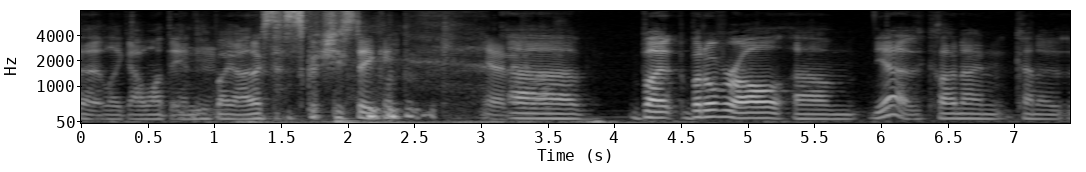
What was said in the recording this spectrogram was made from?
that like I want the mm-hmm. antibiotics that Squishy's taking. yeah. Uh, but but overall, um, yeah, Cloud Nine kind of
